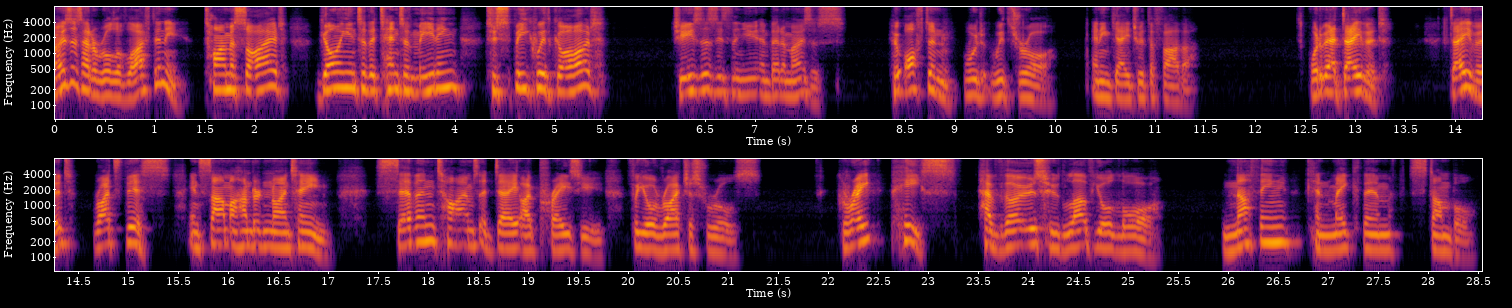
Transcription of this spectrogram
Moses had a rule of life, didn't he? Time aside, going into the tent of meeting to speak with God. Jesus is the new and better Moses, who often would withdraw and engage with the Father. What about David? David writes this in Psalm 119 Seven times a day I praise you for your righteous rules. Great peace have those who love your law. Nothing can make them stumble.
